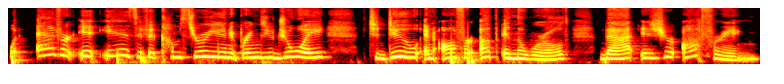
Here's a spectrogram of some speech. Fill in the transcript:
whatever it is, if it comes through you and it brings you joy to do and offer up in the world, that is your offering.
